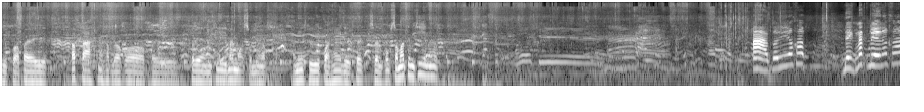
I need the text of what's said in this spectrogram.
ดีกว่าไปรับตานะครับ แล้วก็ไปแสดงที่ไม่เหมาะสมนะครับอันนี้คือปล่อยให้เด็กได้แสดงความสามารถเต็มที่นะครับอ่าตัวนี้นะครับ เด็กนักเรียนนะคะ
